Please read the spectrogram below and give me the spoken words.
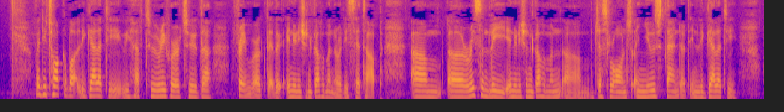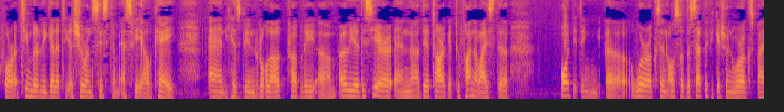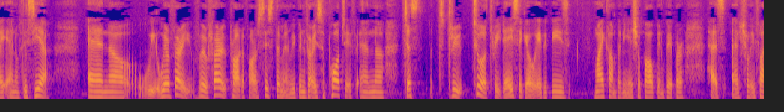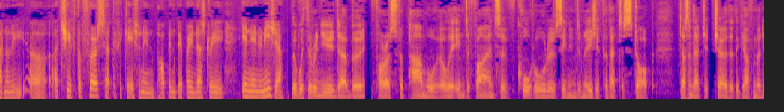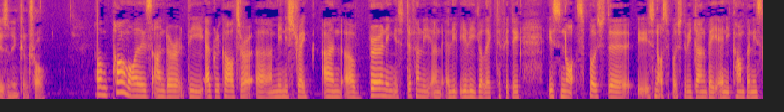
When you talk about legality, we have to refer to the framework that the Indonesian government already set up. Um, uh, recently, Indonesian government um, just launched a new standard in legality for a timber legality assurance system, SVLK and has been rolled out probably um, earlier this year, and uh, their target to finalize the auditing uh, works and also the certification works by end of this year. And uh, we, are very, we're very proud of our system, and we've been very supportive. And uh, just three, two or three days ago, APP's my company, Asia Pulp and Paper, has actually finally uh, achieved the first certification in pulp and paper industry in Indonesia. But with the renewed uh, burning forests for palm oil in defiance of court orders in Indonesia for that to stop, doesn't that just show that the government isn't in control? Um, palm oil is under the agriculture uh, ministry, and uh, burning is definitely an illegal activity. It's not supposed to. It's not supposed to be done by any companies.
